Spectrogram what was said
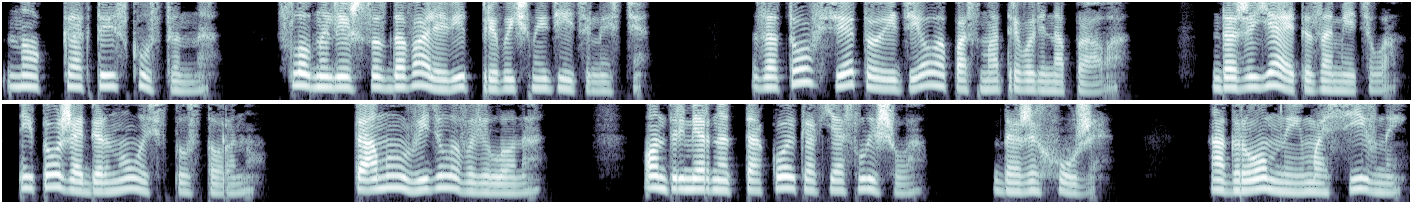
но как-то искусственно, словно лишь создавали вид привычной деятельности. Зато все то и дело посматривали направо. Даже я это заметила и тоже обернулась в ту сторону. Там и увидела Вавилона. Он примерно такой, как я слышала. Даже хуже. Огромный массивный,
